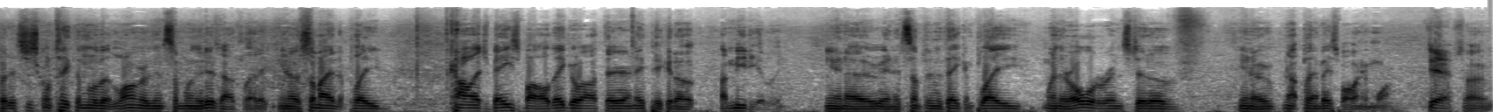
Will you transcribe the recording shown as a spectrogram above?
but it's just going to take them a little bit longer than someone that is athletic. You know, somebody that played college baseball, they go out there and they pick it up immediately, you know, and it's something that they can play when they're older instead of, you know, not playing baseball anymore. Yeah. So,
